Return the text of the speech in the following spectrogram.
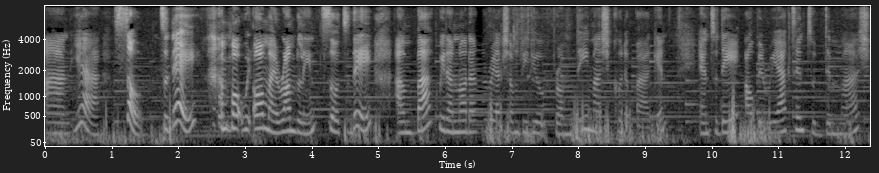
And yeah so today I'm with all my rambling. So today I'm back with another reaction video from Dimash Kudaibergen and today I'll be reacting to Dimash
